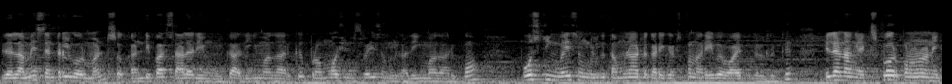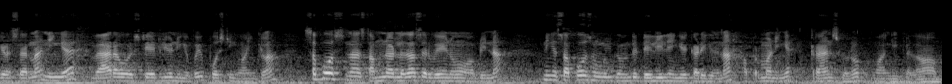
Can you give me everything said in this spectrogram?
இது எல்லாமே சென்ட்ரல் கவர்மெண்ட் ஸோ கண்டிப்பாக சேலரி உங்களுக்கு அதிகமாக தான் இருக்குது ப்ரொமோஷன்ஸ் வைஸ் உங்களுக்கு அதிகமாக தான் இருக்கும். போஸ்டிங் வைஸ் உங்களுக்கு தமிழ்நாட்டில் கிடைக்கிறதுக்கும் நிறையவே வாய்ப்புகள் இருக்குது இல்லை நாங்கள் எக்ஸ்ப்ளோர் பண்ணணும்னு நினைக்கிறேன் சார்னா நீங்கள் வேற ஒரு ஸ்டேட்லையும் நீங்கள் போய் போஸ்டிங் வாங்கிக்கலாம். சப்போஸ் நான் தமிழ்நாட்டில் தான் சார் வேணும் அப்படின்னா நீங்கள் சப்போஸ் உங்களுக்கு வந்து டெல்லியில் எங்கே கிடைக்குதுன்னா அப்புறமா நீங்கள் ட்ரான்ஸ்ஃபரும் வாங்கிக்கலாம்.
